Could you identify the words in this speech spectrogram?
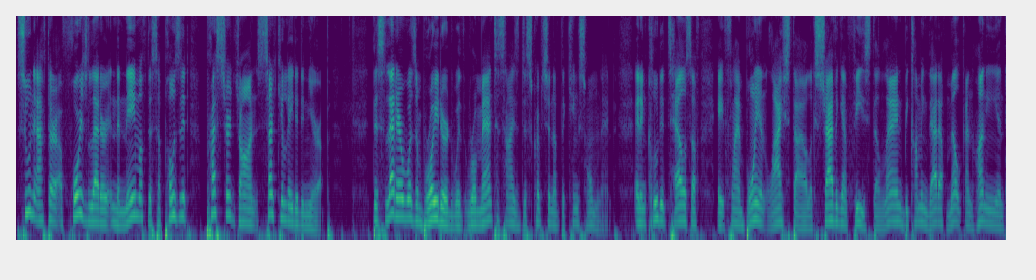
Soon after, a forged letter in the name of the supposed Prester John circulated in Europe. This letter was embroidered with romanticized description of the king's homeland. It included tales of a flamboyant lifestyle, extravagant feasts, the land becoming that of milk and honey, and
